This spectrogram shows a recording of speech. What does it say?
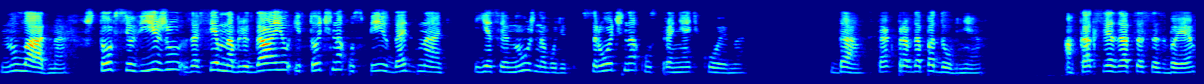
Ну ладно, что все вижу, за всем наблюдаю и точно успею дать знать, если нужно будет срочно устранять Коэна. Да, так правдоподобнее. А как связаться с СБ?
